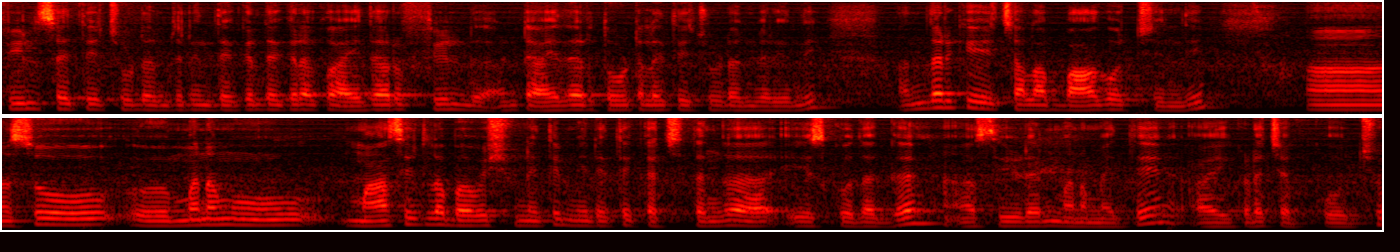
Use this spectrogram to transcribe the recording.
ఫీల్డ్స్ అయితే చూడడం జరిగింది. దగ్గర దగ్గర ఒక ఐదారు ఫీల్డ్ అంటే ఐదారు తోటలు అయితే చూడడం జరిగింది. అందరికీ చాలా బాగా వచ్చింది. సో మనము మా సీడ్ల భవిష్యం అయితే మీరైతే ఖచ్చితంగా వేసుకోదగ్గ ఆ సీడ్ అని మనమైతే ఇక్కడ చెప్పుకోవచ్చు.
